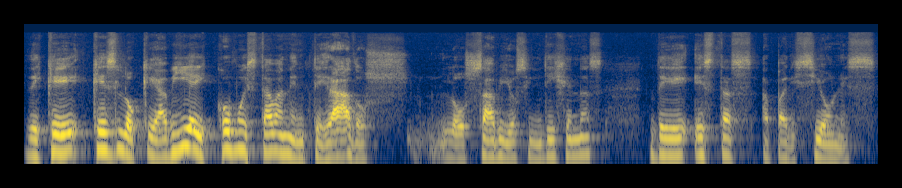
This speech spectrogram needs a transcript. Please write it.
de qué, qué es lo que había y cómo estaban enterados los sabios indígenas de estas apariciones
